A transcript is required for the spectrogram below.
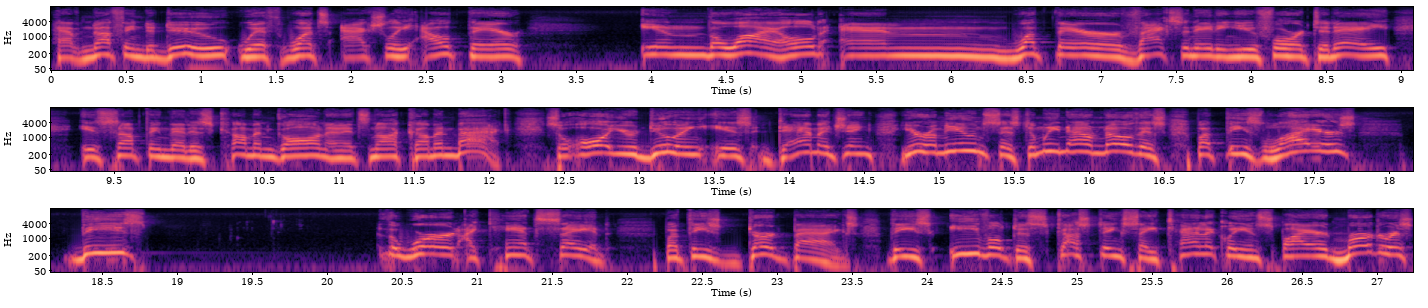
have nothing to do with what's actually out there in the wild, and what they're vaccinating you for today is something that is come and gone and it's not coming back. So all you're doing is damaging your immune system. We now know this, but these liars, these the word, I can't say it, but these dirtbags, these evil, disgusting, satanically inspired, murderous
